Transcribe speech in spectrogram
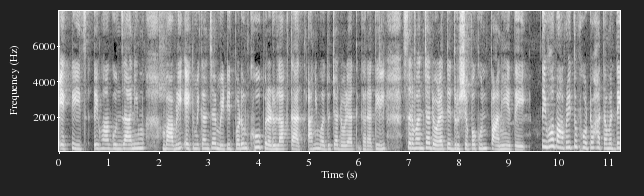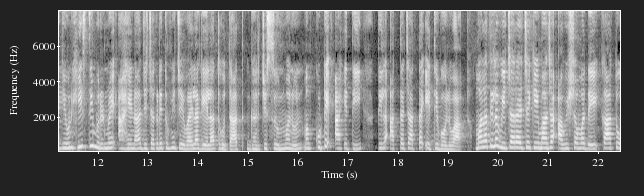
एकटीच. तेव्हा गुंजा आणि बाबळी एकमेकांच्या मिठीत पडून खूप रडू लागतात आणि मधूच्या डोळ्यात घरातील सर्वांच्या डोळ्यात ते दृश्य बघून पाणी येते. तेव्हा बाबळी तो फोटो हातामध्ये घेऊन हीच ती मृण्मयी आहे ना जिच्याकडे तुम्ही जेवायला गेलात होतात घरची सून म्हणून. मग कुठे आहे ती? तिला आत्ताच्या आत्ता येथे बोलवा. मला तिला विचारायचे की माझ्या आयुष्यामध्ये का तू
